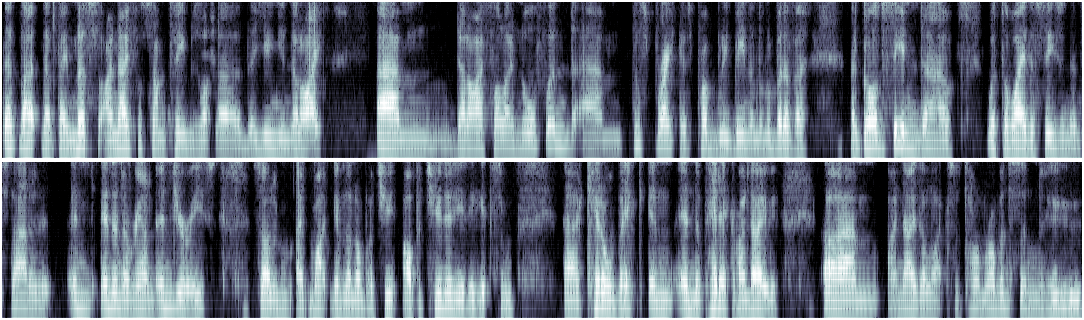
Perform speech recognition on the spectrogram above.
that that, that they miss. I know for some teams like the the union that I um, that I follow Northland. Um, this break has probably been a little bit of a, a godsend uh, with the way the season had started in, in and around injuries. So it, it might give them an opportunity, opportunity to get some uh, kettle back in, in the paddock. I know um, I know the likes of Tom Robinson who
